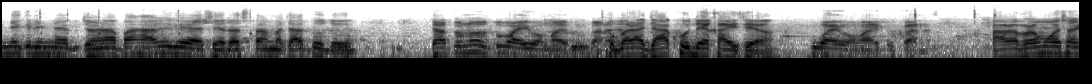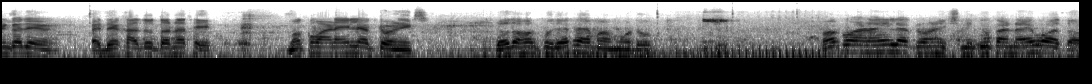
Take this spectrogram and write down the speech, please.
નીકળીને એક જણા પાસે આવી ગયા છે રસ્તામાં જાતું હતું. જાતું નતું તું આવ્યો મારી દુકાને. બરા ઝાખું દેખાય છે. તું આવ્યો મારી દુકાને. આપણે પ્રમોશન કરી દેખાતું તો નથી. મકવાણા ઇલેક્ટ્રોનિક્સ જો તો હરખું દેખાયમાં મોટું મકવાણા ઇલેક્ટ્રોનિક્સની દુકાન આવ્યો હતો.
